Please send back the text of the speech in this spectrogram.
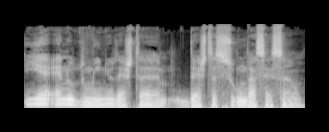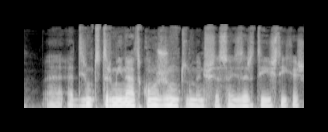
E é, é no domínio desta, desta segunda acessão a de um determinado conjunto de manifestações artísticas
